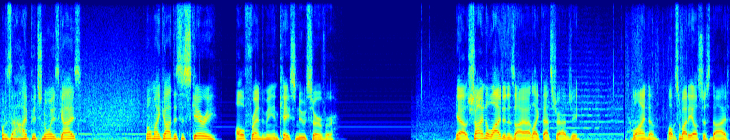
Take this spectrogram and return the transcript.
What is that high-pitched noise, guys? Oh my god, this is scary. All friend me in case new server. Yeah, shine a light in his eye. I like that strategy. Blind him. Oh, somebody else just died.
